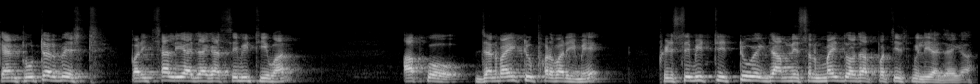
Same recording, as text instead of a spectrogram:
कंप्यूटर बेस्ड परीक्षा लिया जाएगा सी बी टी वन आपको जनवरी टू फरवरी में फिर C B T two examination मई 2025 में लिया जाएगा।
